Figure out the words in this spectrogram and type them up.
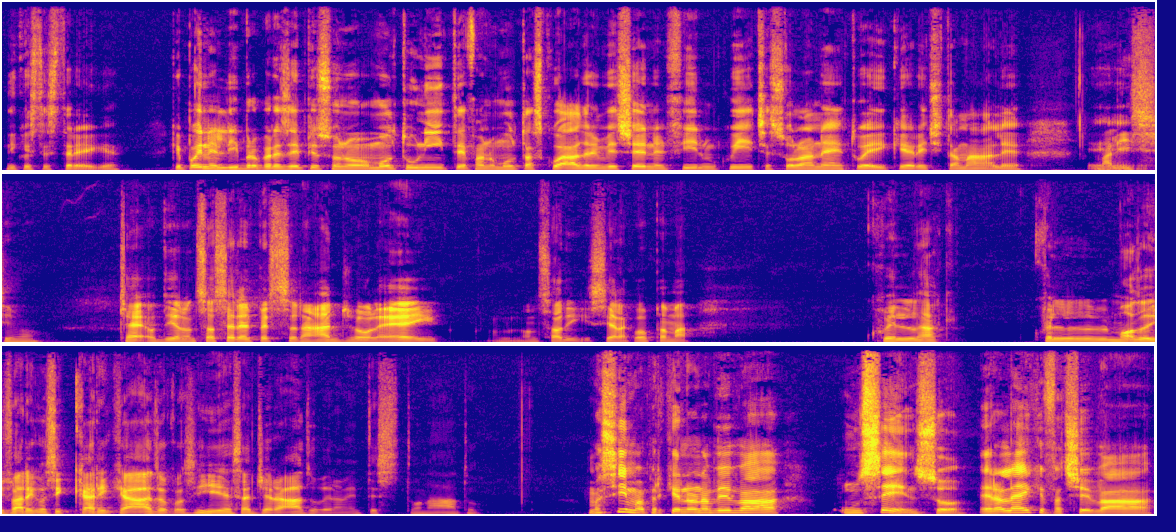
di, queste, streghe. Che poi nel libro, per esempio, sono molto unite, fanno molta squadra, invece nel film qui c'è solo la Netway che recita male. E... Malissimo. Cioè, oddio, non so se era il personaggio o lei, non so di chi sia la colpa, ma quella, quel modo di fare così caricato, così esagerato, veramente stonato. Ma sì, ma perché non aveva un senso. Era lei che faceva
